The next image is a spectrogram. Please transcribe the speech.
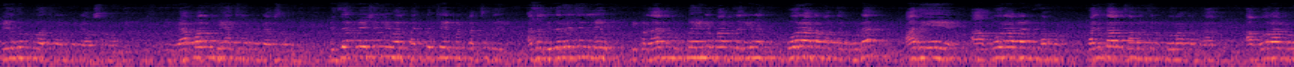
నిలదొక్కుకోవాల్సినటువంటి అవసరం ఉంది. వ్యాపారం చేయాల్సినటువంటి అవసరం ఉంది. రిజర్వేషన్లు ఇవాళ పనికొచ్చేటువంటి పరిస్థితి అసలు రిజర్వేషన్లు లేవు. ఇప్పటిదాకా ముప్పై ఏళ్ళ పాటు జరిగిన పోరాటం అంతా కూడా అది ఆ పోరాటానికి సంబంధం ఫలితాలకు సంబంధించిన పోరాటం కాదు. ఆ పోరాటం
